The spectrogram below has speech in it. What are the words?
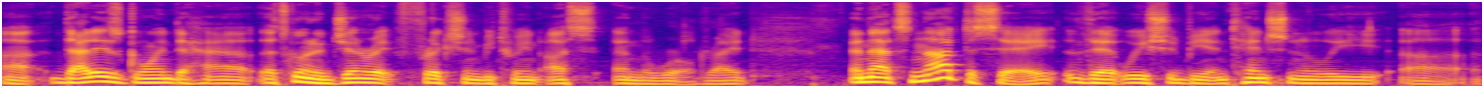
uh, that is going to have that's going to generate friction between us and the world, right? And that's not to say that we should be intentionally uh,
